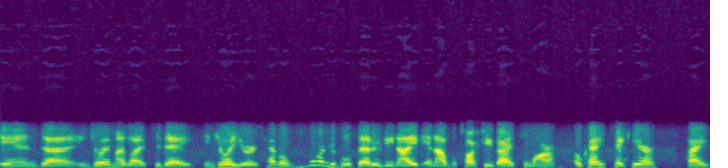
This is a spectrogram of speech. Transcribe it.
And uh, enjoy my life today. Enjoy yours. Have a wonderful Saturday night, and I will talk to you guys tomorrow. Okay, take care. Bye.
